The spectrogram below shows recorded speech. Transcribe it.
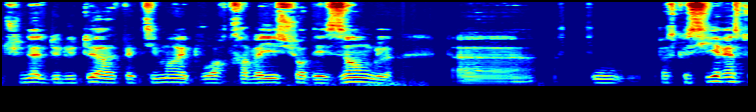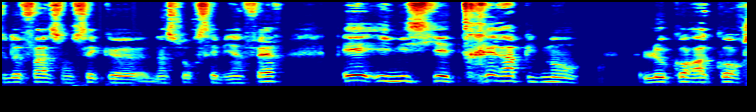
tunnel de lutteur effectivement et pouvoir travailler sur des angles parce que s'il reste de face, on sait que Nassour sait bien faire. Et initier très rapidement le corps à corps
